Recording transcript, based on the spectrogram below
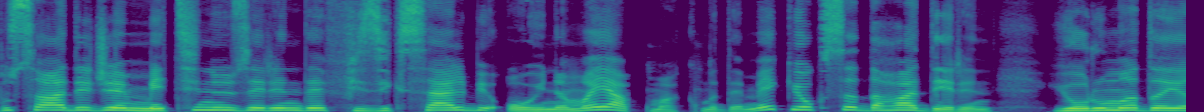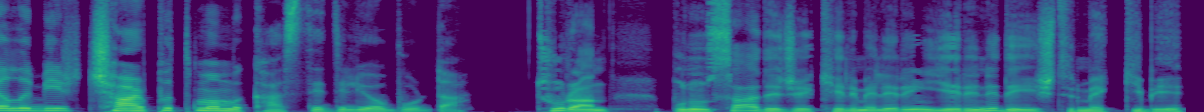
Bu sadece metin üzerinde fiziksel bir oynama yapmak mı demek yoksa daha derin, yoruma dayalı bir çarpıtma mı kastediliyor burada? Turan, bunun sadece kelimelerin yerini değiştirmek gibi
